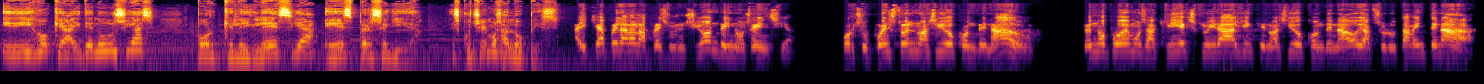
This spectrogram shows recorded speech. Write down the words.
y dijo que hay denuncias porque la iglesia es perseguida. Escuchemos a López. Hay que apelar a la presunción de inocencia. Por supuesto, él no ha sido condenado. Entonces no podemos aquí excluir a alguien que no ha sido condenado de absolutamente nada.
